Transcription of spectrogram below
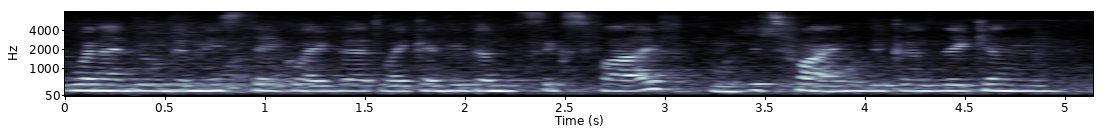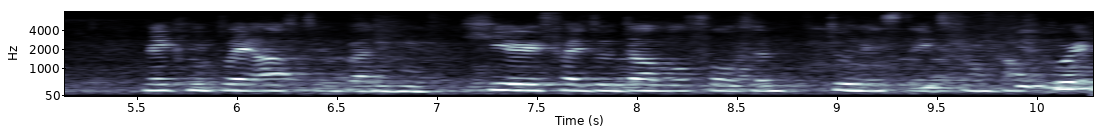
when I do the mistake like that, like I did on six Mm-hmm. it's fine because they can make me play after. But Mm-hmm. here, if I do double fault and two mistakes from half court,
